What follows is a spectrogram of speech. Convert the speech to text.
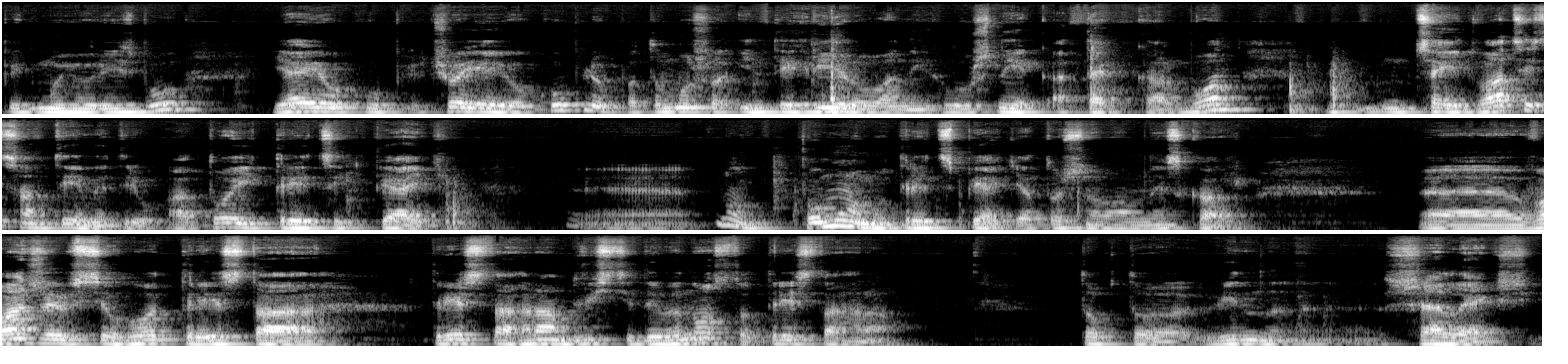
під мою різьбу, я його куплю. Що я його куплю? Тому що інтегрований глушник Carbon, м, цей 20 см, а той 35 Е, ну, по-моєму, 35, я точно вам не скажу. Е, важив всього 300, 300 грам, 290-300 грам. Тобто він е, ще легший.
